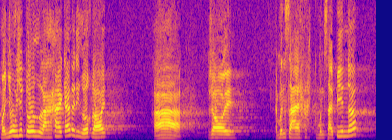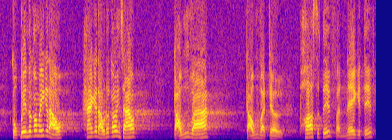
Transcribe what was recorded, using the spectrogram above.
mà nhu với cương là hai cái nó đi ngược rồi. À rồi mình xài mình xài pin đó. Cục pin nó có mấy cái đầu? Hai cái đầu nó có làm sao? Cộng và cộng và trừ. Positive và negative.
